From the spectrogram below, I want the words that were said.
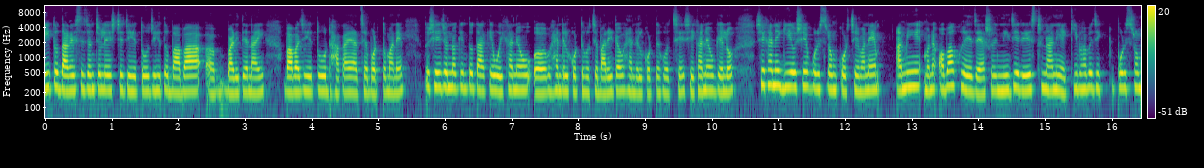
এই তো দানের সিজন চলে এসছে যেহেতু যেহেতু বাবা বাড়িতে নাই, বাবা যেহেতু ঢাকায় আছে বর্তমানে, তো সেই জন্য কিন্তু তাকে ওইখানেও হ্যান্ডেল করতে হচ্ছে, বাড়িটাও হ্যান্ডেল করতে হচ্ছে, সেখানেও গেল। সেখানে গিয়েও সে পরিশ্রম করছে মানে আমি মানে অবাক হয়ে যাই আসলে নিজে রেস্ট না নিয়ে কীভাবে যে পরিশ্রম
